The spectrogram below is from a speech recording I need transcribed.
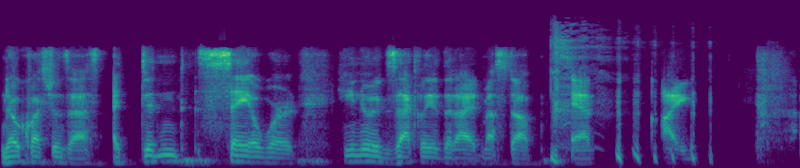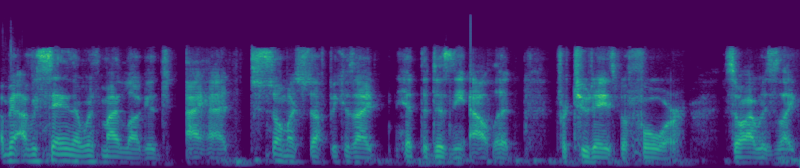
No questions asked. I didn't say a word. He knew exactly that I had messed up. And I I mean, I was standing there with my luggage. I had so much stuff because I hit the Disney outlet for two days before. So I was like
